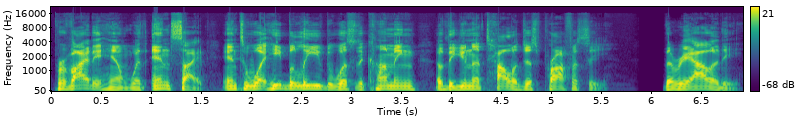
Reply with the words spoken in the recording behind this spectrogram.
provided him with insight into what he believed was the coming of the Unitologist prophecy. The reality,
